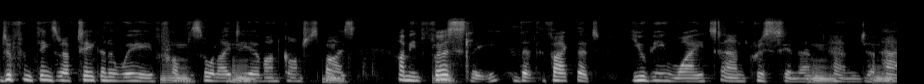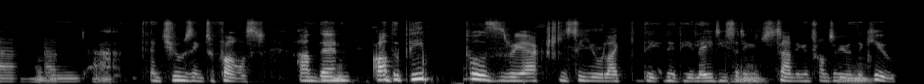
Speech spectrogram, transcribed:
different things that I've taken away from mm. this whole idea mm. of unconscious mm. bias. I mean, firstly, that the fact that you being white and Christian and and and, and, and choosing to fast, and then other people people's reactions to you, like the, the, the lady sitting, mm. standing in front of you in the mm. queue,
